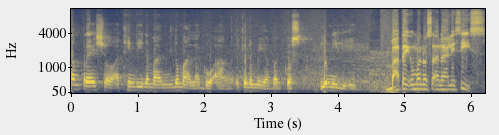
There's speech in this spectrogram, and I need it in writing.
ang presyo at hindi naman lumalago ang ekonomiya bagkos lumiliit. Batay umano sa analysis,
